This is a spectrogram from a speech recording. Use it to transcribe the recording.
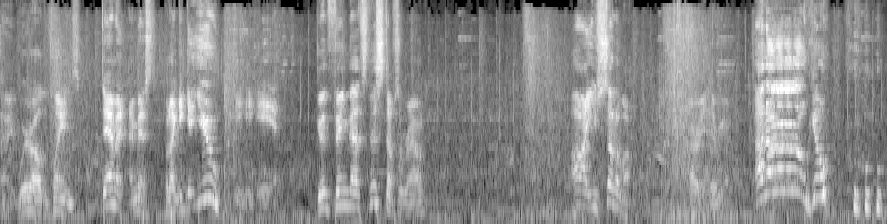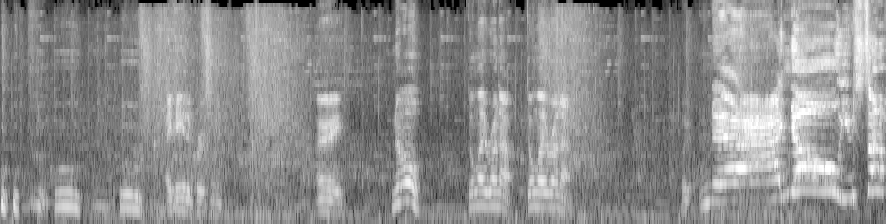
Alright, where are all the planes? Damn it, I missed. But I can get you! Good thing that's this stuff's around. Ah, you son of a... Alright, there we go. Ah, no, no, no, no! Go! ooh, ooh. I hate it personally. Alright. No! Don't let it run out. Don't let it run out. Okay. Nah, no! You son of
